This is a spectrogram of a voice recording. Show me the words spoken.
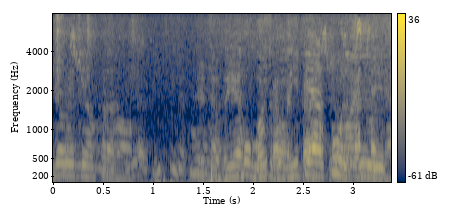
जो इते ऊपर रहो वो बहुत बड़ा इते यार फूल कर लिया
